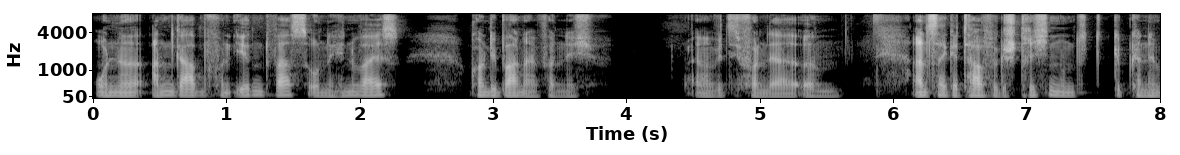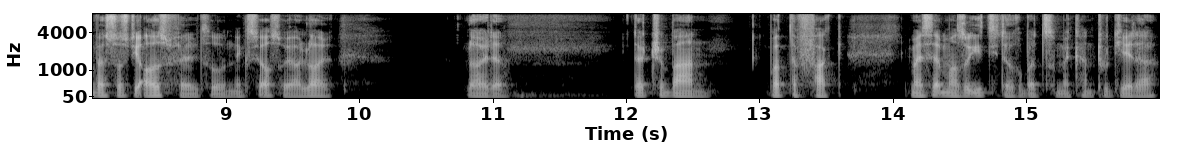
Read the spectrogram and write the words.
ohne Angaben von irgendwas, ohne Hinweis, kommt die Bahn einfach nicht. Einmal wird sie von der ähm, Anzeigetafel gestrichen und gibt keinen Hinweis, dass die ausfällt. So, und denkst du auch so, ja, lol. Leute, Deutsche Bahn, what the fuck? Ich meine, es ist ja immer so easy darüber zu meckern, tut jeder.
